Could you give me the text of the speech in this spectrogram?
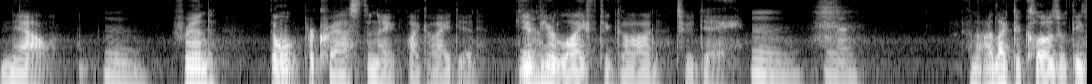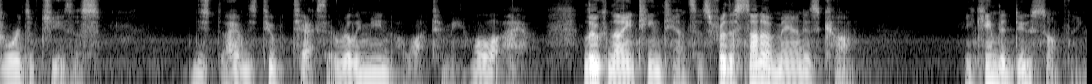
now. Hmm. Friend, don't procrastinate like I did. Give Yeah. your life to God today. Hmm. Amen. And I'd like to close with these words of Jesus. These, I have these two texts that really mean a lot to me. Well, I, Luke 19:10 says, "For the Son of Man is come. He came to do something,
